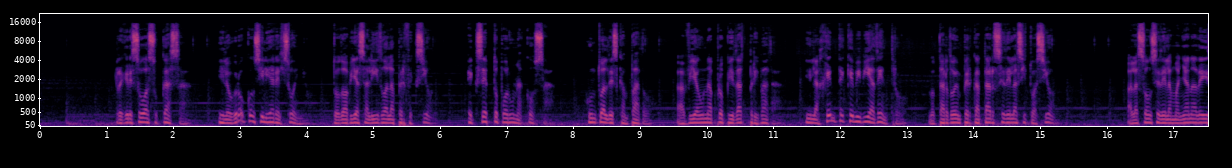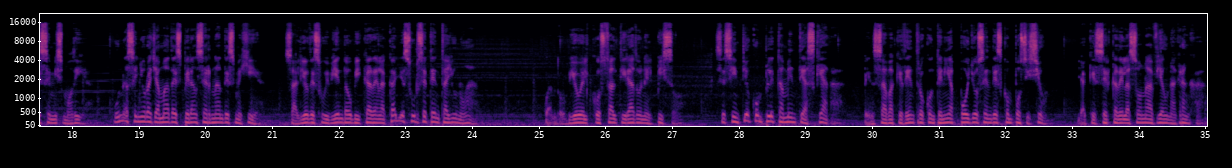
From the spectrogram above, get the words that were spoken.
Regresó a su casa y logró conciliar el sueño. Todo había salido a la perfección, excepto por una cosa. Junto al descampado había una propiedad privada y la gente que vivía dentro no tardó en percatarse de la situación. A las 11 de la mañana de ese mismo día, una señora llamada Esperanza Hernández Mejía salió de su vivienda ubicada en la calle Sur 71A. Cuando vio el costal tirado en el piso, se sintió completamente asqueada Pensaba que dentro contenía pollos en descomposición, ya que cerca de la zona había una granja.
